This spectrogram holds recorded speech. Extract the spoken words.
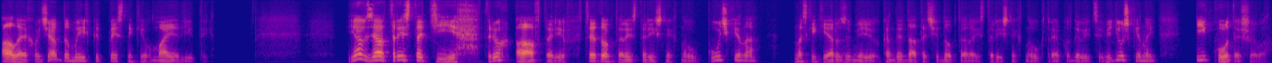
але хоча б до моїх підписників має дійти. Я взяв три статті трьох авторів. Це доктора історичних наук Кучкіна. Наскільки я розумію, кандидата чи доктора історичних наук треба подивитися Відюшкіної, і Котишева.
